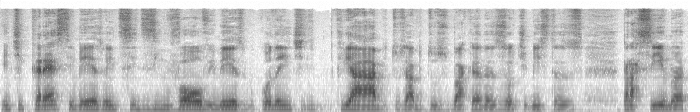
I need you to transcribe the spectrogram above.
A gente cresce mesmo, a gente se desenvolve mesmo quando a gente cria hábitos, hábitos bacanas, otimistas para cima,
